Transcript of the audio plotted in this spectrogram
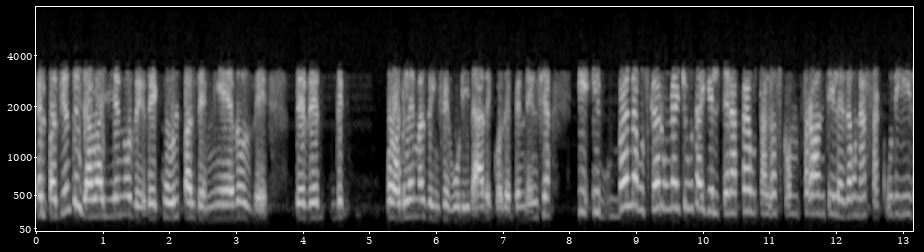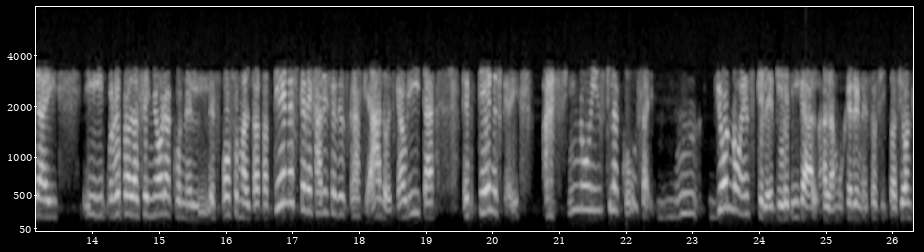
El paciente ya va lleno de, de culpas, de miedos, de, de, de, de problemas de inseguridad, de codependencia, y, van a buscar una ayuda y el terapeuta los confronta y les da una sacudida y, y por ejemplo la señora con el esposo maltrata, tienes que dejar ese desgraciado, es que ahorita tienes que así no es la cosa. Yo no es que le, le diga a, la mujer en esa situación,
